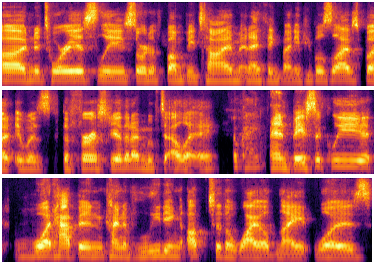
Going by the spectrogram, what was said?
uh, notoriously sort of bumpy time, and I think many people's lives. But it was the first year that I moved to LA. Okay. And basically, what happened, kind of leading up to the wild night, was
